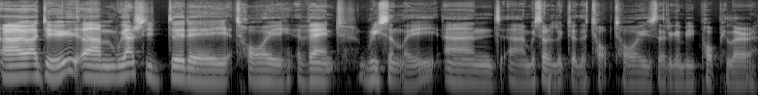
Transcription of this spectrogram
Uh, I do. Um, we actually did a toy event recently, and um, we sort of looked at the top toys that are going to be popular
